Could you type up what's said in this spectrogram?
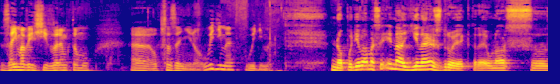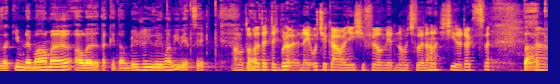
zajímavější vzhledem k tomu eh, obsazení. No, uvidíme, uvidíme. No, podíváme se i na jiné zdroje, které u nás zatím nemáme, ale taky tam běží zajímavé věci. Ano, tohle no. teď, teď bude nejočekávanější film jednoho člena naší redakce. Tak.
